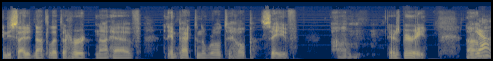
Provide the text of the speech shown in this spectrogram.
and decided not to let the hurt not have an impact in the world to help save. Um, there's Barry. Um, yeah.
